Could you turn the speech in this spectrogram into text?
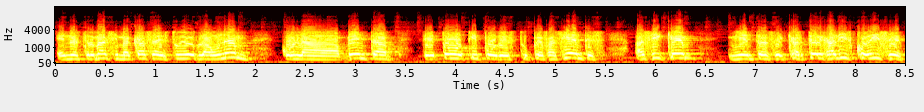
en nuestra máxima casa de estudios, la UNAM, con la venta de todo tipo de estupefacientes. Así que mientras el cartel Jalisco dice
